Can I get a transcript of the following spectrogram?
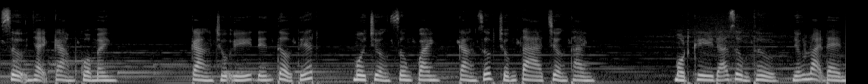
sự nhạy cảm của mình. Càng chú ý đến tiểu tiết, môi trường xung quanh càng giúp chúng ta trưởng thành. Một khi đã dùng thử những loại đèn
